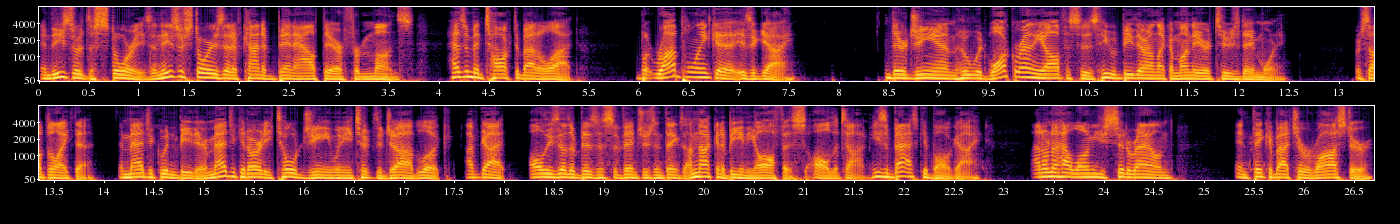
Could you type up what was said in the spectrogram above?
and these are the stories, and these are stories that have kind of been out there for months, hasn't been talked about a lot. But Rob Pelinka is a guy, their GM, who would walk around the offices. He would be there on like a Monday or Tuesday morning or something like that and Magic wouldn't be there. Magic had already told Jeanie when he took the job, look, I've got all these other business adventures and things. I'm not going to be in the office all the time. He's a basketball guy. I don't know how long you sit around and think about your roster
